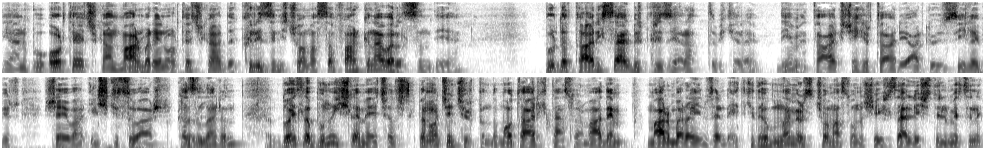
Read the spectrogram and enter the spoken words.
yani bu ortaya çıkan Marmaray'ın ortaya çıkardığı krizin hiç olmazsa farkına varılsın diye. Burada tarihsel bir kriz yarattı bir kere değil mi? Ta- şehir tarihi arkeolojisiyle bir şey var, ilişkisi var kazıların. Dolayısıyla bunu işlemeye çalıştık. Ben onun için çırpındım o tarihten sonra. Madem Marmara'yı üzerinde etkide bulunamıyoruz hiç olmazsa onun şehirselleştirilmesini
